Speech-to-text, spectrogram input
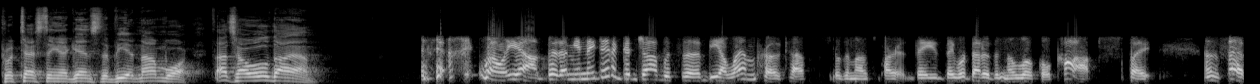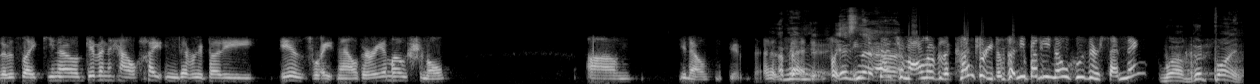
protesting against the Vietnam War. That's how old I am. well, yeah, but I mean, they did a good job with the BLM protests for the most part. They they were better than the local cops, but as I said, it was like you know, given how heightened everybody is right now, very emotional. Um, you know, I mean, said, like, isn't guys uh, from all over the country. Does anybody know who they're sending? Well, good point.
